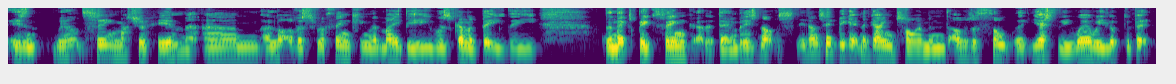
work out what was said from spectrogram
isn't. We aren't seeing much of him. Um, a lot of us were thinking that maybe he was going to be the the next big thing at the Den, but he's not. He doesn't seem to be getting the game time. And I would have thought that yesterday, where we looked a bit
